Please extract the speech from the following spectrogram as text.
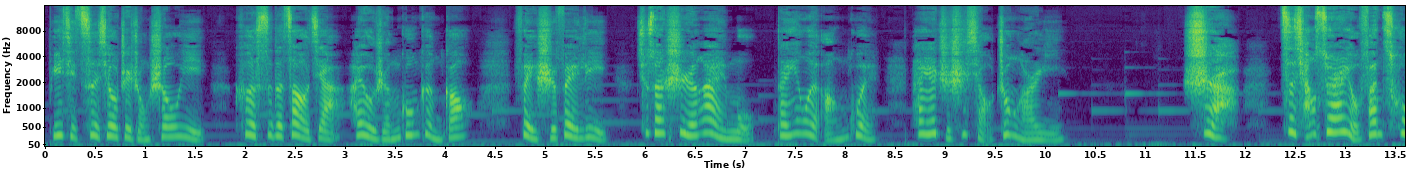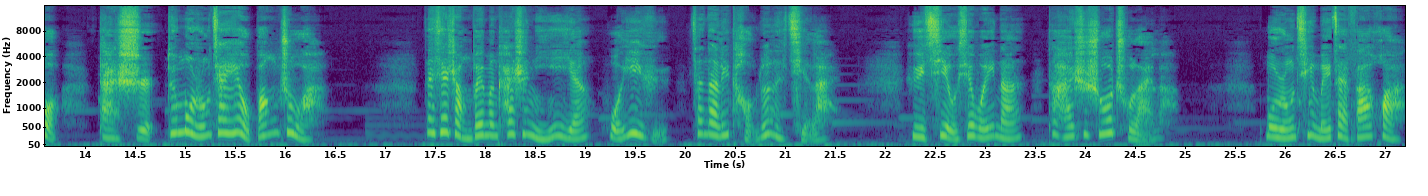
比起刺绣这种收益。”缂丝的造价还有人工更高，费时费力，就算世人爱慕，但因为昂贵，它也只是小众而已。是啊，自强虽然有犯错，但是对慕容家也有帮助啊。那些长辈们开始你一言我一语，在那里讨论了起来，语气有些为难，但还是说出来了。慕容清没再发话，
